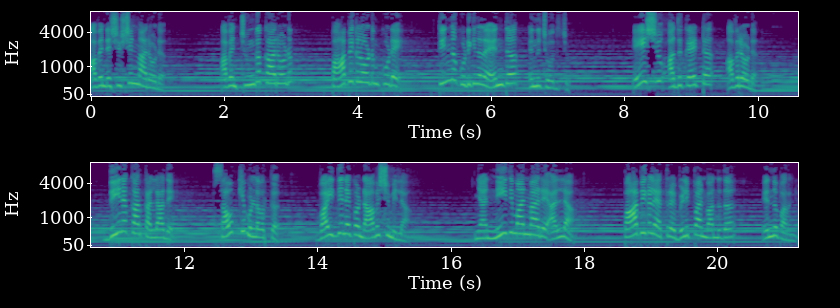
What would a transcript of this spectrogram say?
അവന്റെ ശിഷ്യന്മാരോട് അവൻ ചുങ്കക്കാരോടും പാപികളോടും കൂടെ തിന്നു കുടിക്കുന്നത് എന്ത് എന്ന് ചോദിച്ചു. യേശു അത് കേട്ട് അവരോട് ദീനക്കാർക്കല്ലാതെ സൗഖ്യമുള്ളവർക്ക് വൈദ്യനെ കൊണ്ട് ആവശ്യമില്ല. ഞാൻ നീതിമാന്മാരെ അല്ല പാപികളെ അത്ര വിളിപ്പാൻ വന്നത് എന്ന് പറഞ്ഞു.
